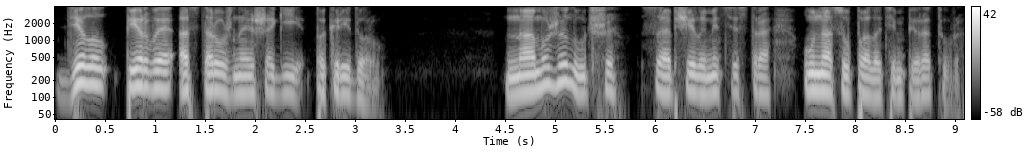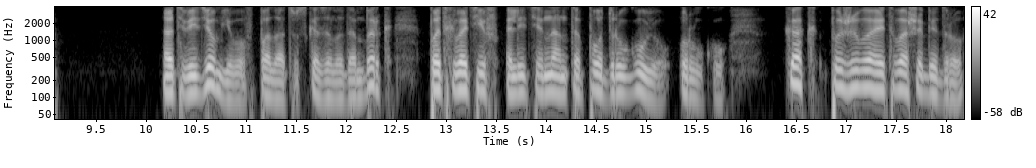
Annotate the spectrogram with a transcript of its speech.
делал первые осторожные шаги по коридору. «Нам уже лучше», — сообщила медсестра. «У нас упала температура». «Отведем его в палату», — сказал Адамберг, подхватив лейтенанта по другую руку. «Как поживает ваше бедро?»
